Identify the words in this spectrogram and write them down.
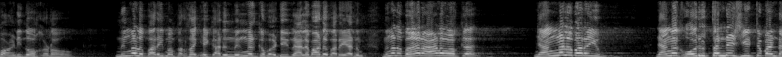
പണി നോക്കണോ നിങ്ങൾ പറയുമ്പോൾ പ്രസംഗിക്കാനും നിങ്ങൾക്ക് വേണ്ടി നിലപാട് പറയാനും നിങ്ങൾ വേറെ ആളെ നോക്ക്. ഞങ്ങൾ പറയും ഞങ്ങൾക്ക് ഒരുത്തന്റെ ഷീറ്റ് വേണ്ട.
